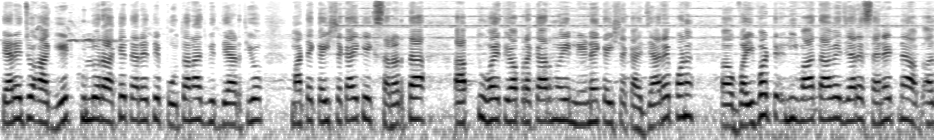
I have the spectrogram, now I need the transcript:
ત્યારે જો આ ગેટ ખુલ્લો રાખે ત્યારે તે પોતાના જ વિદ્યાર્થીઓ માટે કહી શકાય કે એક સરળતા આપતું હોય તેવા પ્રકારનો એ નિર્ણય કહી શકાય. જ્યારે પણ વહીવટની વાત આવે, જ્યારે સેનેટના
